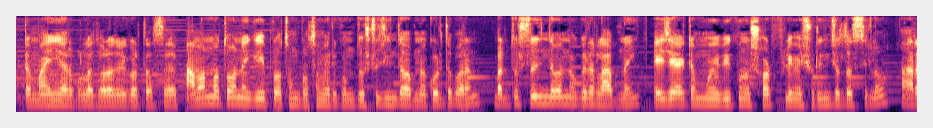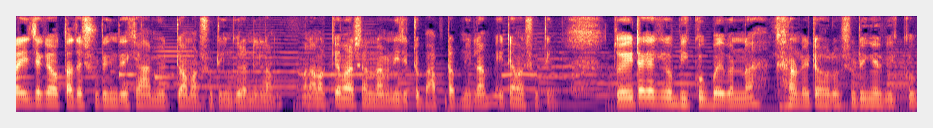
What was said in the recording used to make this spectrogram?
একটা মাই আর বলা জড়াজড়ি করতেছে। আমার মতো অনেকেই প্রথম প্রথম এরকম দুষ্টু চিন্তা ভাবনা করতে পারেন, বাট দুষ্টু চিন্তা ভাবনা করে লাভ নাই। এই জায়গায় একটা মুভি কোনো শর্ট ফিল্মে শুটিং চলতেছিল। আর এই জায়গায় তাদের শুটিং দেখে আমি একটু আমার শুটিং করে নিলাম। মানে আমার ক্যামেরার সামনে আমি নিজে একটু ভাবটাপ নিলাম, এটা আমার শুটিং তো এটাকে কেউ ভিক্ষুক পাইবেন না কারণ এটা হলো শুটিংয়ের ভিক্ষুক।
